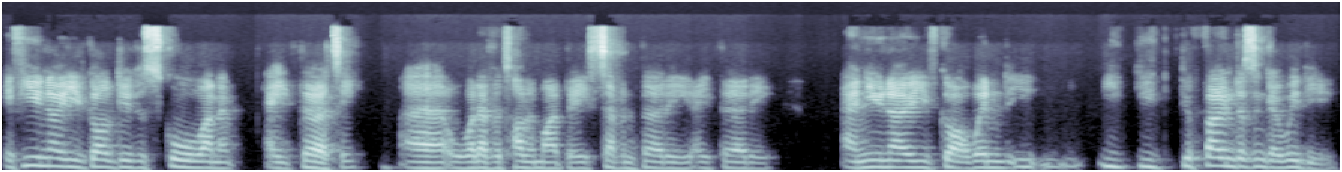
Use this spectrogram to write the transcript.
If you know you've got to do the school run at eight thirty uh, or whatever time it might be, 7.30, 8.30, and you know you've got when you, you, you, your phone doesn't go with you,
